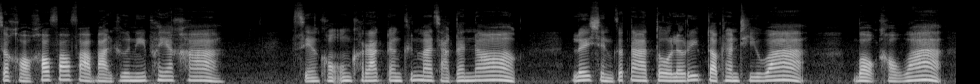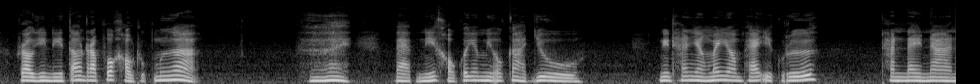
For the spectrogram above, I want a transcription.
จะขอเข้าเฝ้าฝ่าบาทคืนนี้พะยะค่ะ เสียงขององครักษ์ดังขึ้นมาจากด้านนอก เลยเฉินก็ตาโตแล้วรีบตอบทันทีว่า บอกเขาว่าเรายินดีต้อนรับพวกเขาทุกเมื่อ เฮ้ย แบบนี้เขาก็ยังมีโอกาสอยู่ นี่ท่านยังไม่ยอมแพ้อีกหรือ ทันใดนั้น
